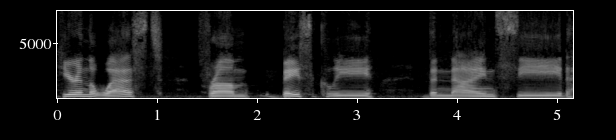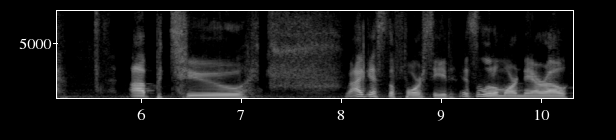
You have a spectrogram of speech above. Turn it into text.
here in the West from basically the nine seed up to I guess the four seed. It's a little more narrow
